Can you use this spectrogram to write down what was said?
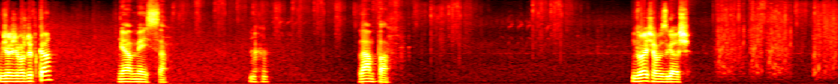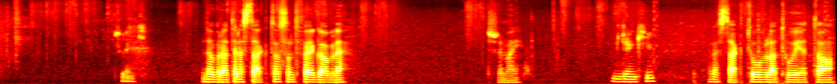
Wziąłeś warzywka? Nie mam miejsca. Aha. Lampa. Weź ją zgaś. Dzięki. Dobra, teraz tak, to są twoje gogle. Trzymaj. Dzięki. Teraz tak, tu wlatuje to.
